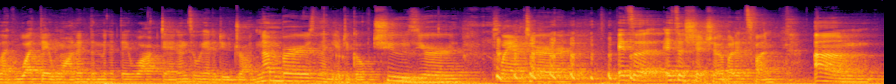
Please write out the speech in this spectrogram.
like what they wanted the minute they walked in and so we had to do draw numbers and then you have to go choose your planter it's a it's a shit show but it's fun um,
